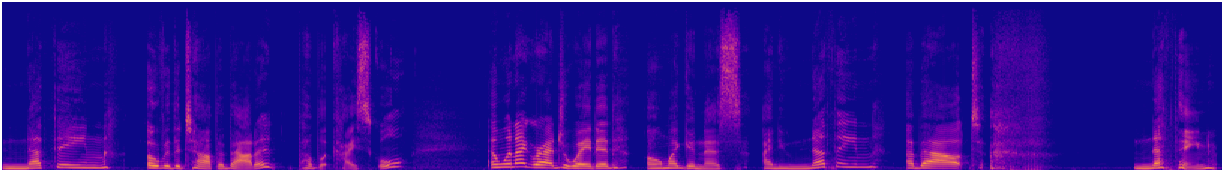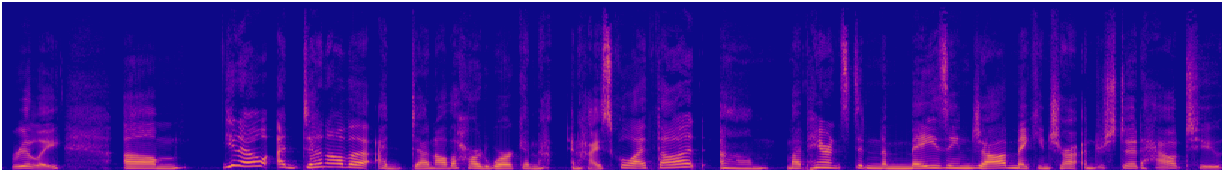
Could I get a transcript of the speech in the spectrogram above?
Nothing over the top about it, public high school. And when I graduated, oh my goodness, I knew nothing about nothing really. Um, you know, I'd done all the I'd done all the hard work in in high school. I thought um, my parents did an amazing job making sure I understood how to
